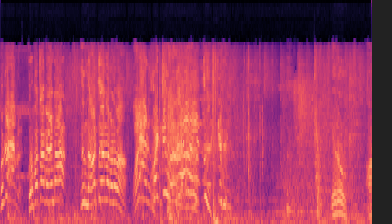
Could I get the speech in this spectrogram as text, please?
കൊണ്ടുവരാം. കുറുപ്പച്ച വേണ്ട ഇത് നാട്ടുകാരുടെ പണമാ ഹീറോ ആ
